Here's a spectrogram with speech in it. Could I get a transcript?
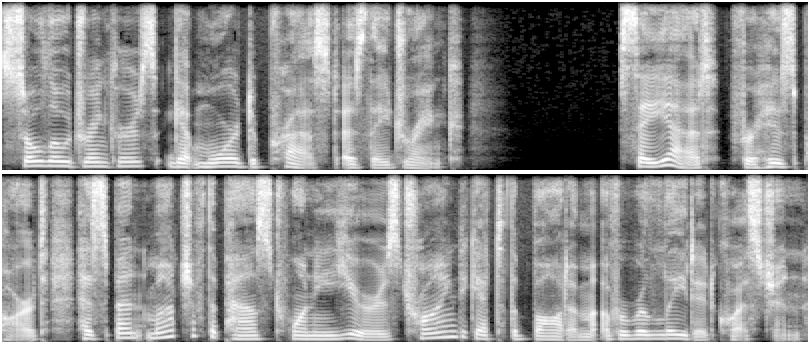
solo drinkers get more depressed as they drink. Sayette, for his part, has spent much of the past 20 years trying to get to the bottom of a related question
